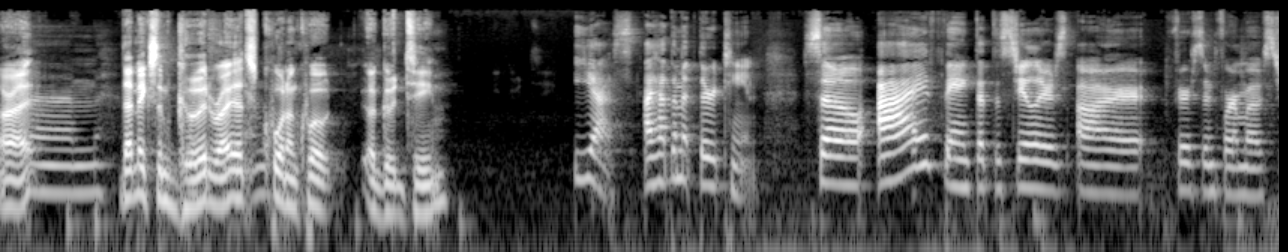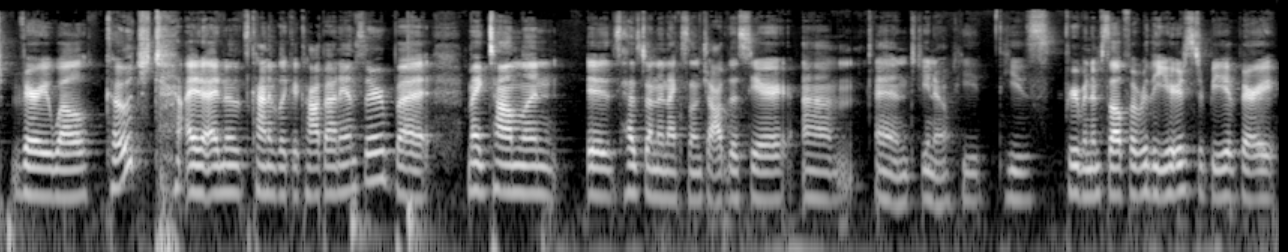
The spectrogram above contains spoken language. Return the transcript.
All right, Um, that makes them good, right? That's quote unquote a good team. Yes, I had them at 13. So I think that the Steelers are first and foremost very well coached. I, I know it's kind of like a cop out answer, but Mike Tomlin is has done an excellent job this year, um, and you know he he's proven himself over the years to be a very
